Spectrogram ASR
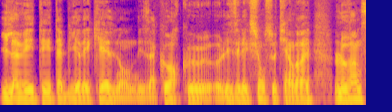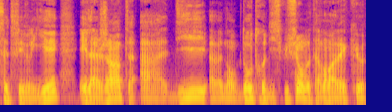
il avait été établi avec elle dans des accords que euh, les élections se tiendraient le 27 février. Et la junte a dit euh, dans d'autres discussions, notamment avec euh,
